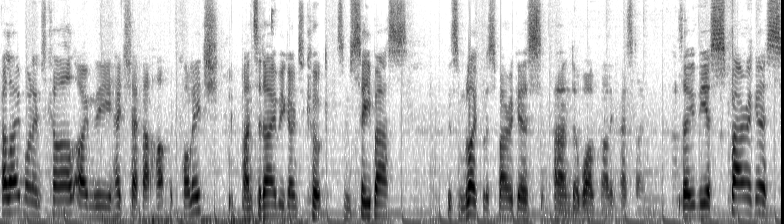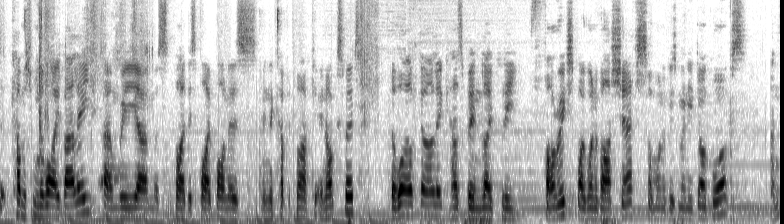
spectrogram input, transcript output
Hello, my name's Carl. I'm the head chef at Hertford College, and today we're going to cook some sea bass with some local asparagus and a wild garlic pesto. So the asparagus comes from the Wye Valley, and we um, supplied this by Bonner's in the covered market in Oxford. The wild garlic has been locally foraged by one of our chefs on one of his many dog walks, and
